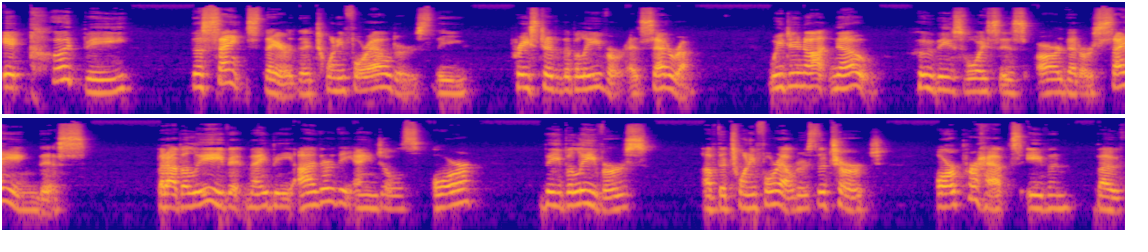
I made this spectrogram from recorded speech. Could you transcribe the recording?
It could be the saints there, the 24 elders, the priesthood of the believer, etc. We do not know who these voices are that are saying this, but I believe it may be either the angels or the believers of the 24 elders, the church, or perhaps even both.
